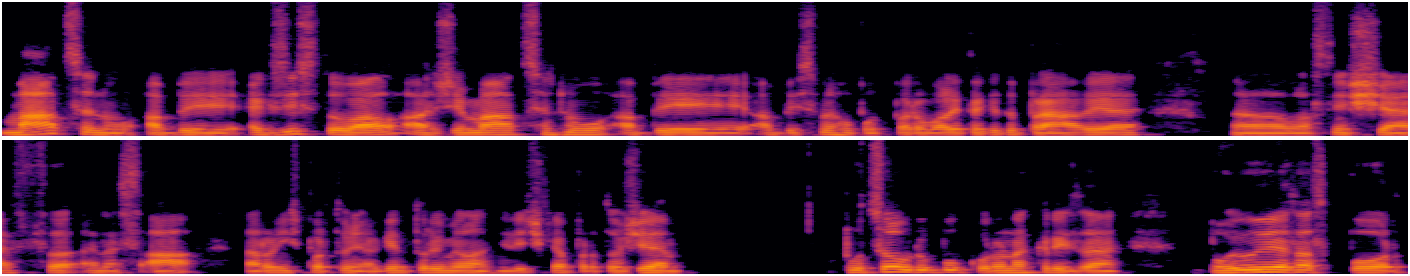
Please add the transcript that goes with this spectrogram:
má cenu, aby existoval a že má cenu, aby, aby jsme ho podporovali, tak je to právě uh, vlastně šéf NSA, Národní sportovní agentury Milan Hnidička, protože po celou dobu koronakrize bojuje za sport,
